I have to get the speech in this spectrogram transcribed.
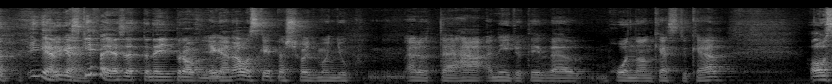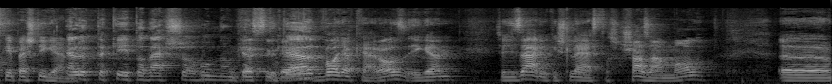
Igen, Igen. ez kifejezetten egy bravúr. Igen, ahhoz képest, hogy mondjuk előtte há- négy-öt évvel honnan kezdtük el, ahhoz képest igen. Előtte két adással honnan kezdtük, Kezdtük el. el. Vagy akár az, igen. Úgyhogy zárjuk is le ezt a Shazammal. Ö,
